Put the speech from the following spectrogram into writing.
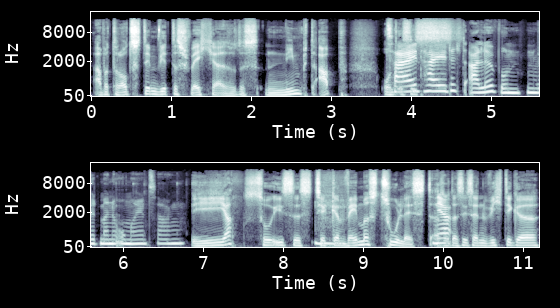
Aber trotzdem wird das schwächer, also das nimmt ab. Und Zeit heilt alle Wunden, wird meine Oma jetzt sagen. Ja, so ist es circa, wenn man es zulässt. Also Ja. das ist ein wichtiger,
